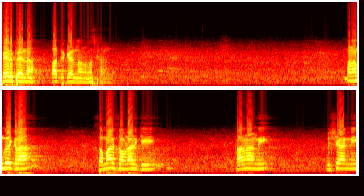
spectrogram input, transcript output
పేరు పేరున పాత్రికేయులు నమస్కారం. నమస్కారాలు మనందరూ ఇక్కడ సమావేశం అవడానికి కారణాన్ని విషయాన్ని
